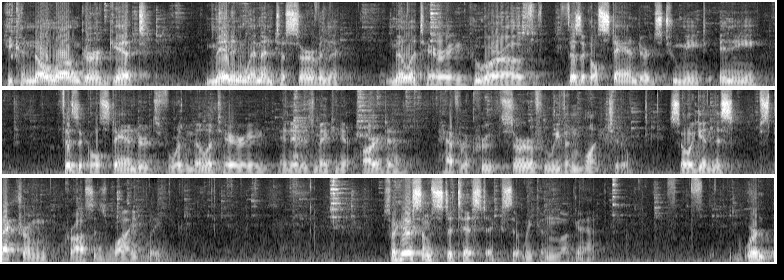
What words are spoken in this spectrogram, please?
He can no longer get men and women to serve in the military who are of physical standards to meet any physical standards for the military, and it is making it hard to have recruits serve who even want to. So again, this spectrum crosses widely. So here's some statistics that we can look at. We're,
